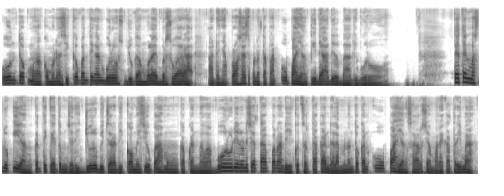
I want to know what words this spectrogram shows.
untuk mengakomodasi kepentingan buruh juga mulai bersuara adanya proses penetapan upah yang tidak adil bagi buruh. Teten Mas Duki yang ketika itu menjadi juru bicara di Komisi Upah mengungkapkan bahwa buruh di Indonesia tak pernah diikut sertakan dalam menentukan upah yang seharusnya mereka terima.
